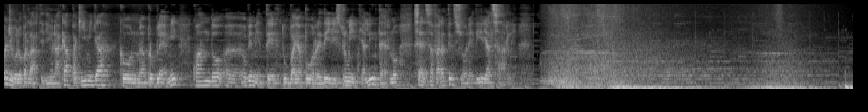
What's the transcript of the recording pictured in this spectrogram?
Oggi volevo parlarti di una cappa chimica con problemi quando eh, ovviamente tu vai a porre degli strumenti all'interno senza fare attenzione di rialzarli.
